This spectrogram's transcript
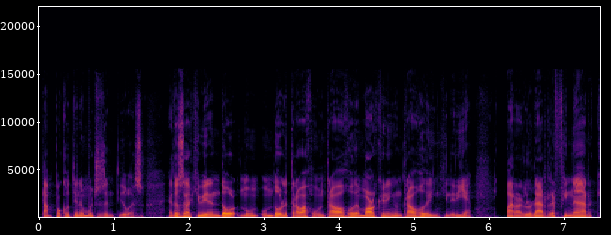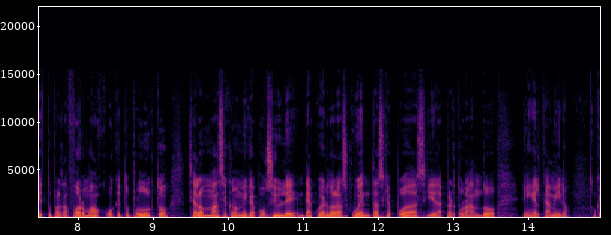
tampoco tiene mucho sentido eso. Entonces aquí viene un, doble trabajo, un trabajo de marketing y un trabajo de ingeniería. Para lograr refinar que tu plataforma o, que tu producto sea lo más económica posible de acuerdo a las cuentas que puedas ir aperturando en el camino. ¿Ok?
